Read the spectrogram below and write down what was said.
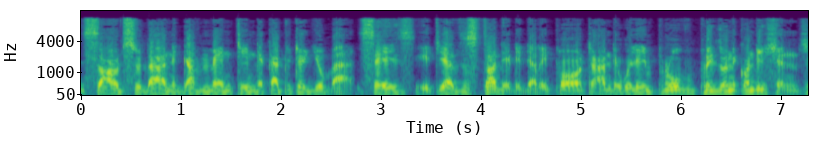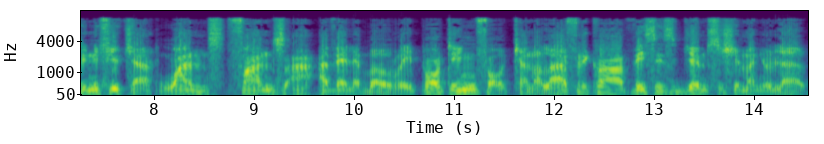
South Sudan government in the capital Juba says it has studied the report and will improve prison conditions in the future once funds are available. Reporting for Channel Africa, this is James Shimanyula.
